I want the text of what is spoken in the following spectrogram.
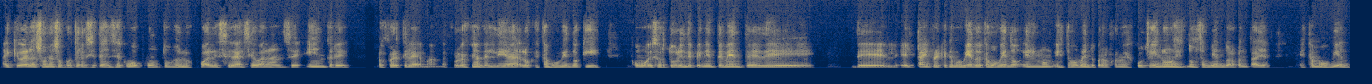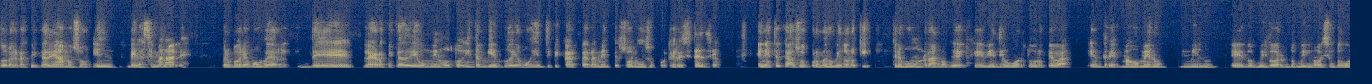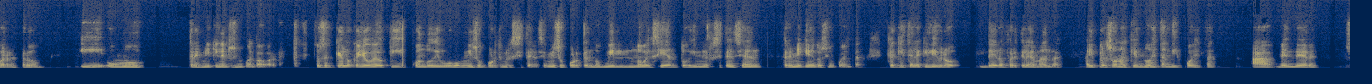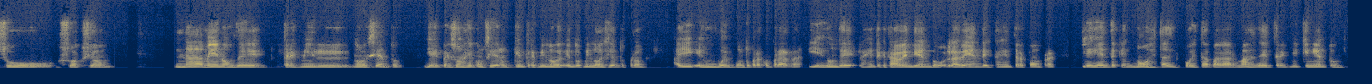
hay que ver las zonas de soporte y resistencia como puntos en los cuales se da ese balance entre la oferta y la demanda. Porque al final del día, lo que estamos viendo aquí, como dice Arturo, independientemente de, del el time frame que estamos viendo. Estamos viendo en, este momento, para los que nos escuchan y no, no están viendo la pantalla, estamos viendo la gráfica de Amazon en velas semanales. Pero podríamos ver de la gráfica de un minuto y también podríamos identificar claramente zonas de soporte y resistencia. En este caso, por lo menos viéndolo aquí, tenemos un rango que, que bien dibujó Arturo, que va entre más o menos eh, 2.000 dólares, 2.900 dólares, perdón, y unos 3.550 dólares. Entonces, ¿qué es lo que yo veo aquí cuando dibujo mi soporte y mi resistencia? Mi soporte en 2.900 y mi resistencia en 3.550. Que aquí está el equilibrio de la oferta y la demanda. Hay personas que no están dispuestas a vender su, su acción nada menos de 3.900 y hay personas que consideran que en, 3, en 2.900, perdón, ahí es un buen punto para comprarla y es donde la gente que estaba vendiendo la vende, esta gente la compra y hay gente que no está dispuesta a pagar más de 3.560,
